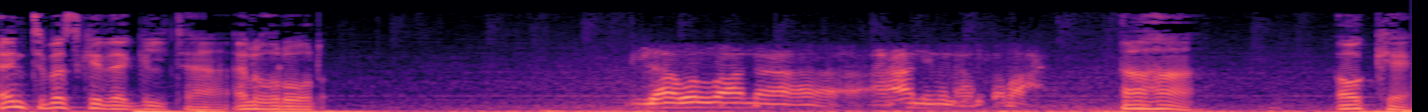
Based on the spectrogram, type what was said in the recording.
أنت بس كذا قلتها الغرور؟ لا والله أنا أعاني منها صراحة. أها أوكي.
